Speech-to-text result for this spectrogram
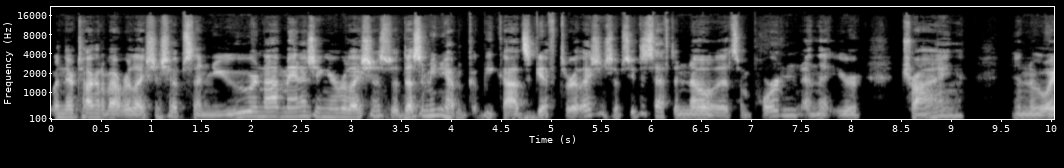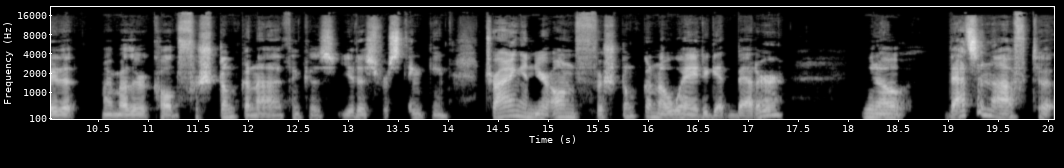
when they're talking about relationships and you are not managing your relationships, it doesn't mean you have to be God's gift to relationships. You just have to know that it's important and that you're trying in the way that my mother called verstunkene, I think is Yiddish for stinking, trying in your own verstunkene way to get better. You know, that's enough to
